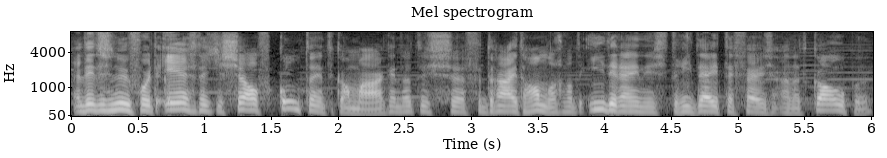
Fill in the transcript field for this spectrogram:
En dit is nu voor het eerst dat je zelf content kan maken. En dat is verdraaid handig, want iedereen is 3D-tv's aan het kopen.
